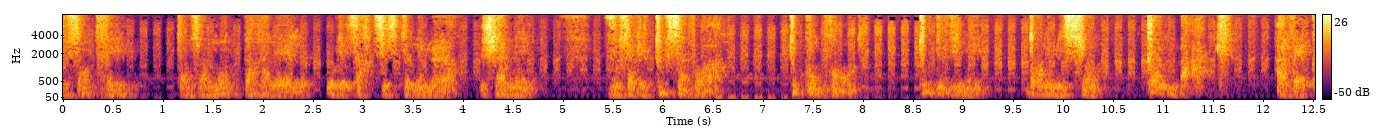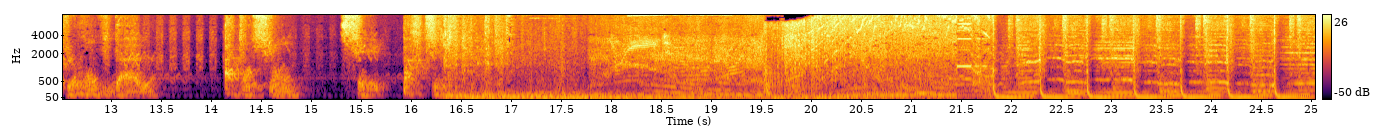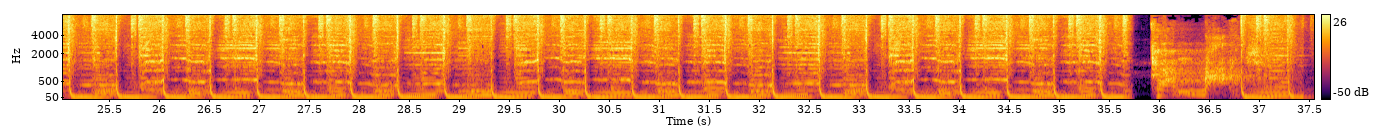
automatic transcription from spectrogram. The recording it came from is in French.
Vous entrez dans un monde parallèle où les artistes ne meurent jamais. Vous allez tout savoir, tout comprendre, tout deviner dans l'émission Comeback avec Laurent Vidal. Attention, c'est parti.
